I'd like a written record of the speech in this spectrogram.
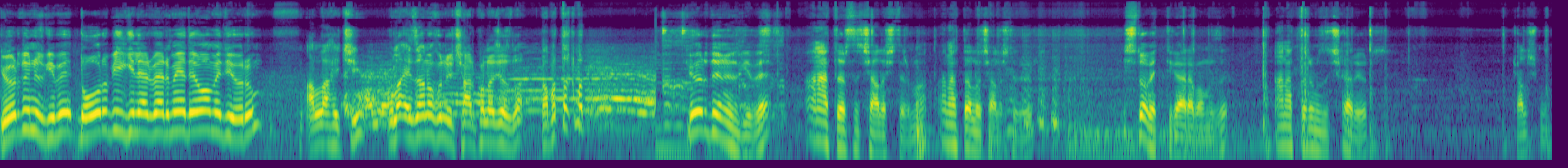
Gördüğünüz gibi doğru bilgiler vermeye devam ediyorum. Allah için. Ula ezan okunuyor çarpılacağız la. Kapat da kapat. Gördüğünüz gibi anahtarsız çalıştırma. Anahtarla çalıştırıyoruz. Stop ettik arabamızı. Anahtarımızı çıkarıyoruz. Çalışmıyor.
